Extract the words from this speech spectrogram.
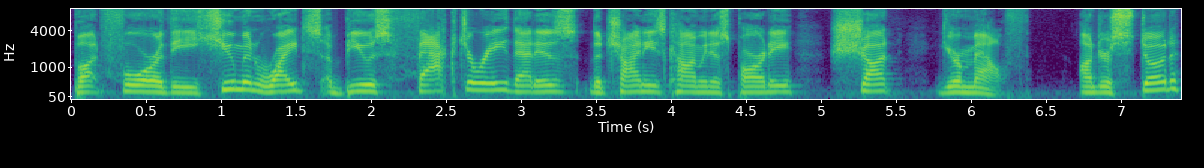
But for the human rights abuse factory, that is the Chinese Communist Party, shut your mouth. Understood?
